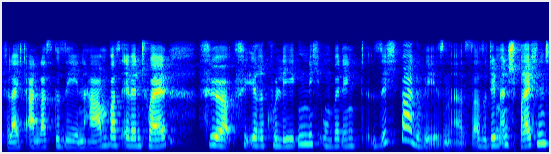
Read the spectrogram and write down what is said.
vielleicht anders gesehen haben, was eventuell für, für ihre Kollegen nicht unbedingt sichtbar gewesen ist. Also dementsprechend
